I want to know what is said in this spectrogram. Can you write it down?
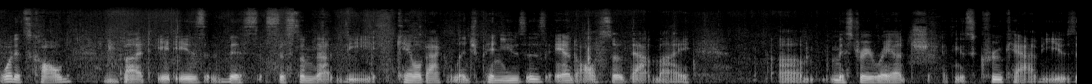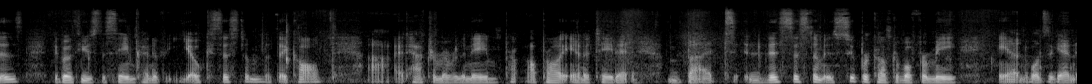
what it's called, but it is this system that the CamelBak linchpin uses, and also that my um, Mystery Ranch, I think it's Crew Cab uses. They both use the same kind of yoke system that they call. Uh, I'd have to remember the name. I'll probably annotate it. But this system is super comfortable for me. And once again,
